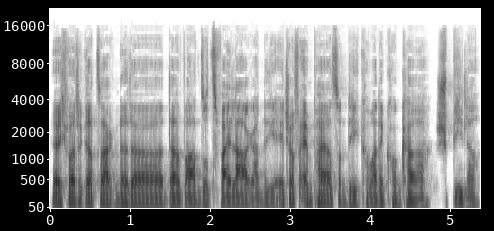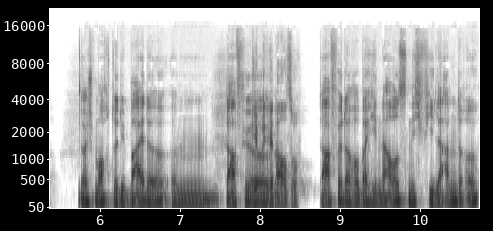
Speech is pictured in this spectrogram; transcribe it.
Ja, ich wollte gerade sagen, ne, da, da waren so zwei Lager, ne, die Age of Empires und die Command Conquer Spieler. Ja, ich mochte die beide. Ähm, dafür, Geht mir genauso. dafür darüber hinaus nicht viele andere.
